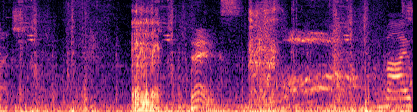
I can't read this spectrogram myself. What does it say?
Thanks. Thanks.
